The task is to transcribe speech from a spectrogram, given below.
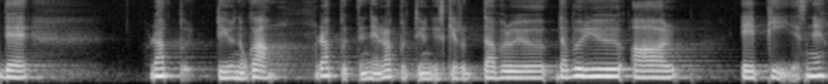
でラップっていうのがラップってねラップっていうんですけど w WR AP ですね。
